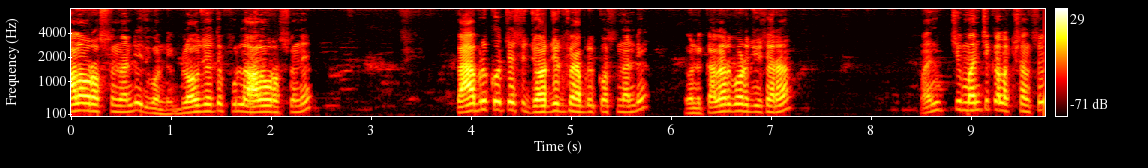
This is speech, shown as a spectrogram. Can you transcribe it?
ఆల్ ఓవర్ వస్తుందండి. ఇదిగోండి బ్లౌజ్ అయితే ఫుల్ ఆల్ ఓవర్ వస్తుంది. ఫ్యాబ్రిక్ వచ్చేసి జార్జెట్ ఫ్యాబ్రిక్ వస్తుందండి. ఇవ్వండి. కలర్ కూడా చూసారా? మంచి మంచి కలెక్షన్స్.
